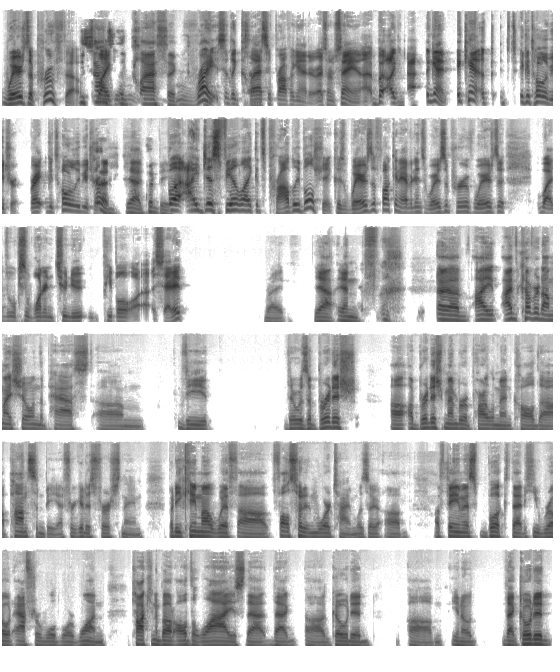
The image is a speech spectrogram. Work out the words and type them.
Where's the proof though? Sounds like, classic. right? It's like classic propaganda. That's what I'm saying. Uh, But like uh, again, it can't. It it could totally be true, right? It could totally be true. Yeah, it could be. But I just feel like it's probably bullshit. Because where's the fucking evidence? Where's the proof? Where's the what? Because one and two new people uh, said it. right. Yeah, and uh, I I've covered on my show in the past um, the there was a British uh, a British member of Parliament called uh, Ponsonby. I forget his first name, but he came out with uh, "Falsehood in Wartime" was a, a a famous book that he wrote after World War One, talking about all the lies that that uh, goaded um, you know that goaded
